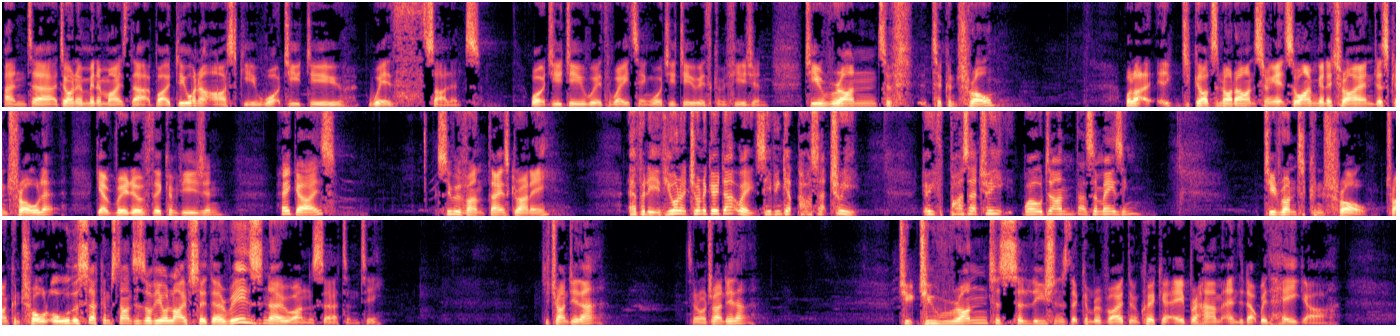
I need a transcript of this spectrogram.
And uh, I don't want to minimize that, but I do want to ask you what do you do with silence? What do you do with waiting? What do you do with confusion? Do you run to, to control? Well, I, God's not answering it, so I'm going to try and just control it, get rid of the confusion. Hey, guys. Super fun. Thanks, Granny. Everly, if you want to, you want to go that way? See if you can get past that tree. Go past that tree. Well done. That's amazing. Do you run to control? Try and control all the circumstances of your life so there is no uncertainty. Do you try and do that? Does anyone try and do that? Do you run to solutions that can provide them quicker? Abraham ended up with Hagar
